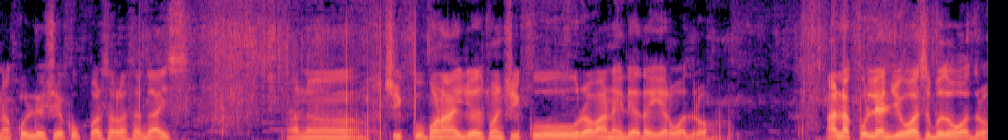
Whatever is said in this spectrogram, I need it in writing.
નકુલ્યો શેક ઉપર સરસ ગાઈશ અને ચીકુ પણ આવી જશે પણ ચીકુ રવા નહીં દેતા યાર વદરો આ નકુલ્યાને જેવો છે બધો વદરો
